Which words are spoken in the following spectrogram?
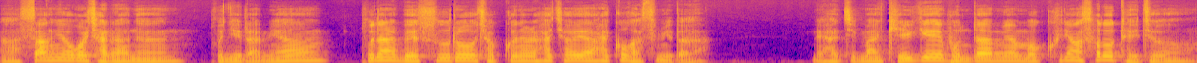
어, 쌍욕을 잘하는 분이라면 분할 매수로 접근을 하셔야 할 것 같습니다. 네, 하지만 길게 본다면 뭐 그냥 사도 되죠.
